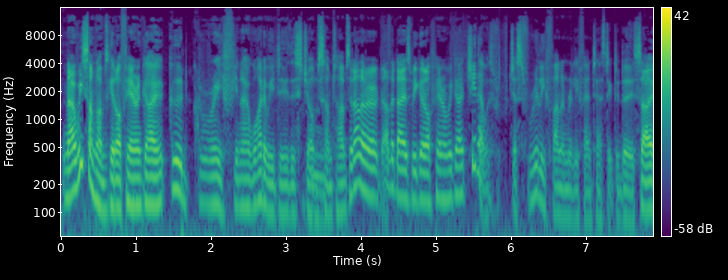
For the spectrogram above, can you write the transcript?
no, we sometimes get off air and go, good grief, you know, why do we do this job hmm. sometimes? And other, other days we get off air and we go, gee, that was just really fun and really fantastic to do. So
